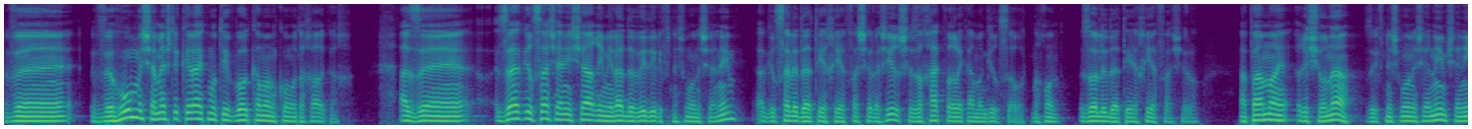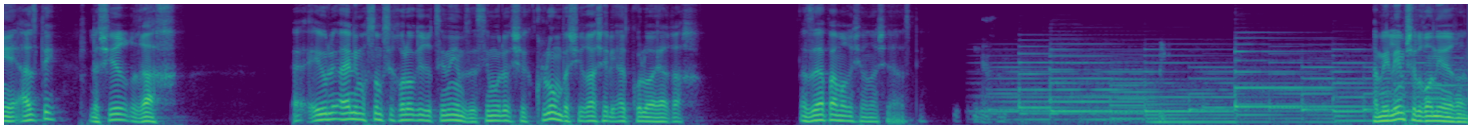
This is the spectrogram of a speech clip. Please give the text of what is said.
ו... והוא משמש לי כלייט מוטיב בעוד כמה מקומות אחר כך. אז אה, זו הגרסה שאני שר עם הילה דוידי לפני שמונה שנים, הגרסה לדעתי הכי יפה של השיר, שזכה כבר לכמה גרסאות, נכון? זו לדעתי הכי יפה שלו. הפעם הראשונה, זה לפני שמונה שנים, שאני העזתי לשיר רך. היה לי מחסום פסיכולוגי רציני עם זה, שימו לב שכלום בשירה שלי עד כה לא היה רך. אז זו הפעם הראשונה שהעזתי. המילים של רוני ערן,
